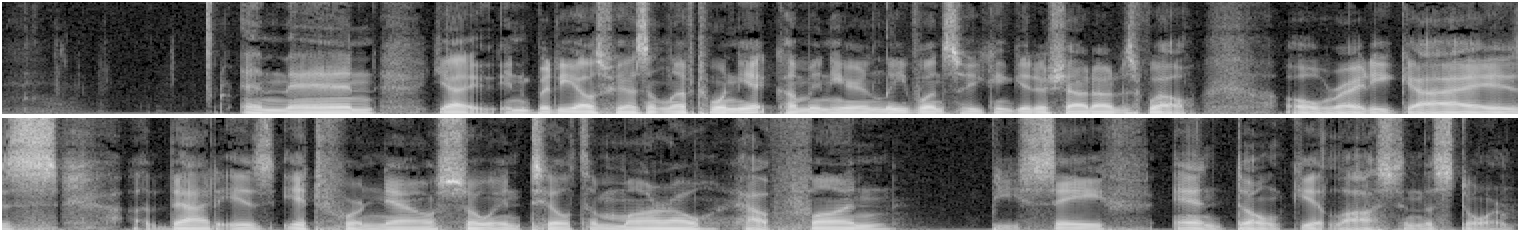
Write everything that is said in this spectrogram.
And then, yeah, anybody else who hasn't left one yet, come in here and leave one so you can get a shout out as well. Alrighty, guys, uh, that is it for now. So until tomorrow, have fun, be safe, and don't get lost in the storm.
